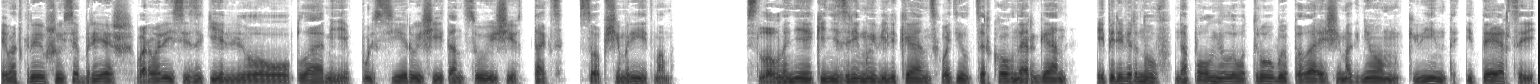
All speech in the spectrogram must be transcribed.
и в открывшуюся брешь ворвались языки лилового пламени, пульсирующие и танцующие в такт с общим ритмом. Словно некий незримый великан схватил церковный орган и, перевернув, наполнил его трубы пылающим огнем, квинт и терций,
